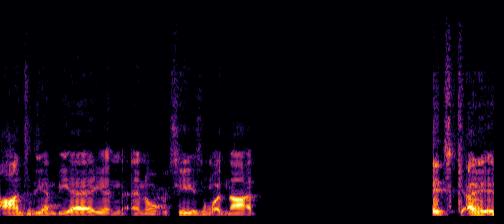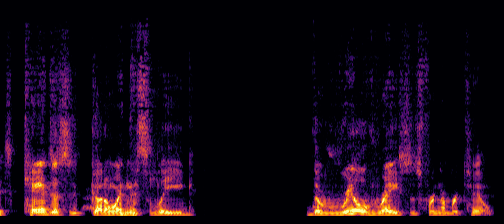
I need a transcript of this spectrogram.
onto the NBA and, and overseas and whatnot. It's I mean, it's Kansas is going to win this league. The real race is for number two.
